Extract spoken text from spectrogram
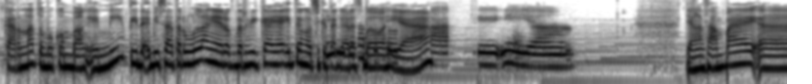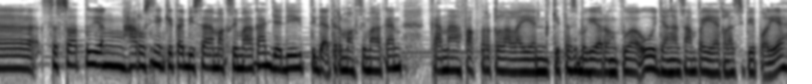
Karena tumbuh kembang ini tidak bisa terulang ya dokter Vika ya, itu yang harus kita iya, garis bawah ya. Iya. Jangan sampai uh, sesuatu yang harusnya kita bisa maksimalkan jadi tidak termaksimalkan karena faktor kelalaian kita sebagai orang tua. Oh, jangan sampai ya classy people ya.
